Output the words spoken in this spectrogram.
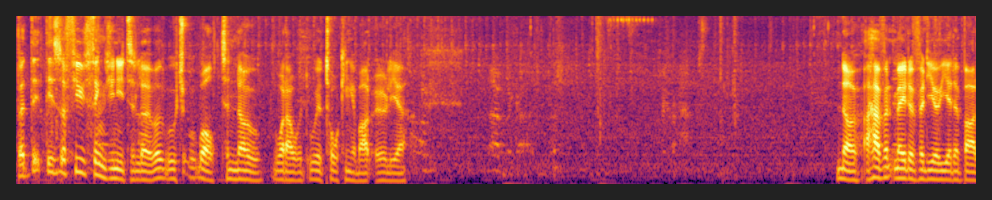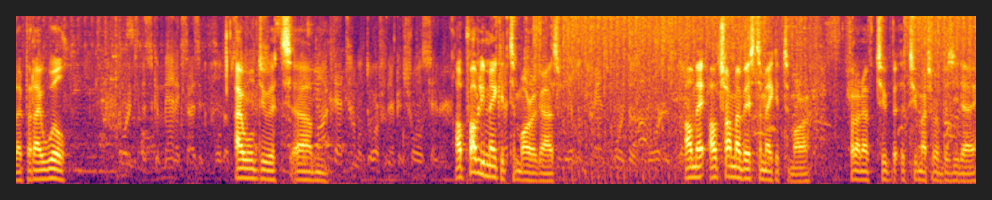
But th there's a few things you need to learn, which well to know what I would, we were talking about earlier. No, I haven't made a video yet about it, but I will. According to the schematics ISAC pulled up. I will do it. Um. I'll probably make it tomorrow, guys. I'll make. I'll try my best to make it tomorrow. If I don't have too too much of a busy day.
